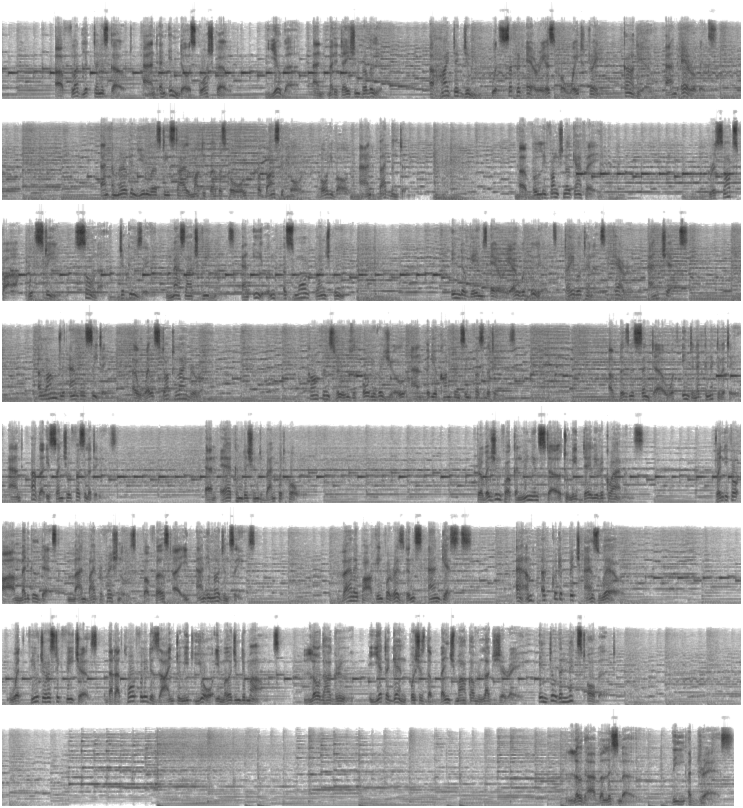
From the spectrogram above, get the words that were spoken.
A floodlit tennis court and an indoor squash court, yoga and meditation pavilion, a high-tech gym with separate areas for weight training, cardio and aerobics, an American University-style multi-purpose hall for basketball, volleyball and badminton. A fully functional cafe. Resort spa with steam, sauna, jacuzzi, massage treatments and even a small plunge pool. Indoor games area with billiards, table tennis, carom and chess. A lounge with ample seating, a well-stocked library, conference rooms with audiovisual and video conferencing facilities. A business center with internet connectivity and other essential facilities. An air-conditioned banquet hall. Provision for convenience store to meet daily requirements. 24-hour medical desk manned by professionals for first aid and emergencies valet parking for residents and guests, and a cricket pitch as well. With futuristic features that are thoughtfully designed to meet your emerging demands, Lodha Group yet again pushes the benchmark of luxury into the next orbit. Lodha Bellissimo, the address.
